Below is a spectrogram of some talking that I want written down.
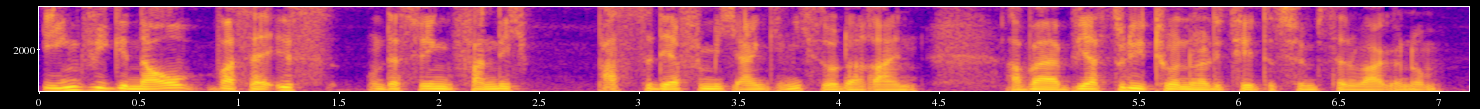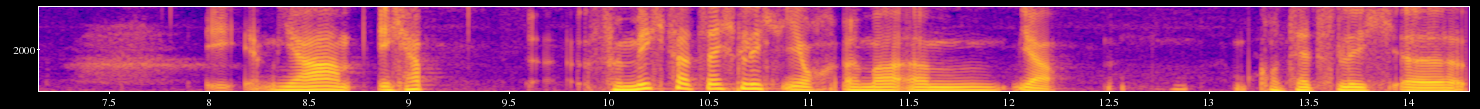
irgendwie genau, was er ist. Und deswegen fand ich, passte der für mich eigentlich nicht so da rein. Aber wie hast du die Tonalität des Films denn wahrgenommen? Ja, ich habe für mich tatsächlich auch immer, ähm, ja, grundsätzlich äh,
